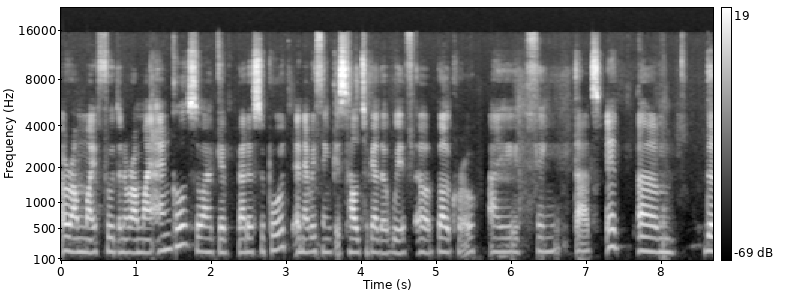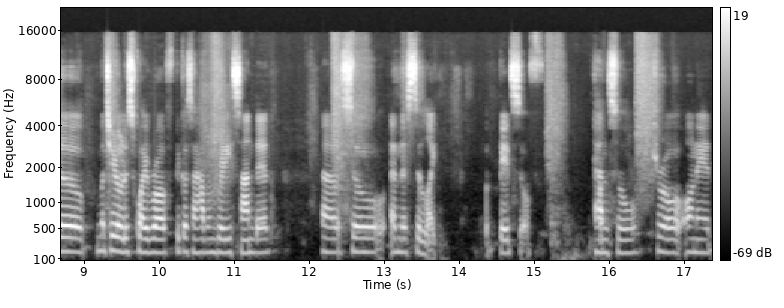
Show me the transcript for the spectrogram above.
around my foot and around my ankle so I get better support and everything is held together with uh, velcro. I think that's it. Um, the material is quite rough because I haven't really sanded. Uh, so and there's still like bits of pencil draw on it.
